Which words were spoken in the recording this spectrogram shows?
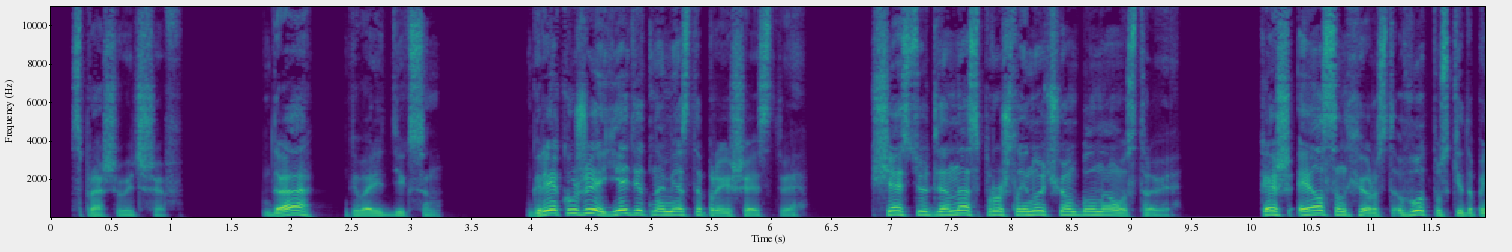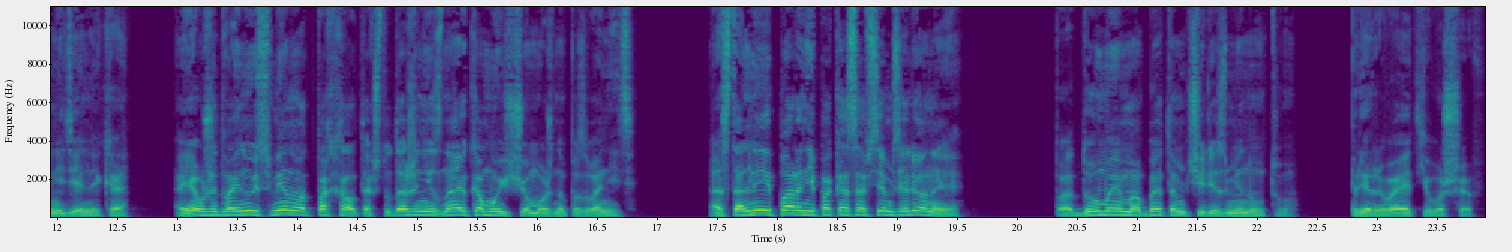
— спрашивает шеф. «Да», — говорит Диксон. «Грек уже едет на место происшествия. К счастью для нас, прошлой ночью он был на острове. Кэш Элсонхерст в отпуске до понедельника, а я уже двойную смену отпахал, так что даже не знаю, кому еще можно позвонить. Остальные парни пока совсем зеленые». «Подумаем об этом через минуту», — прерывает его шеф.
